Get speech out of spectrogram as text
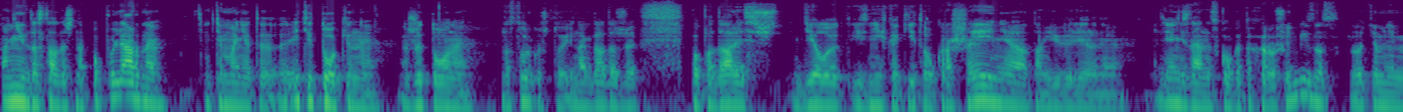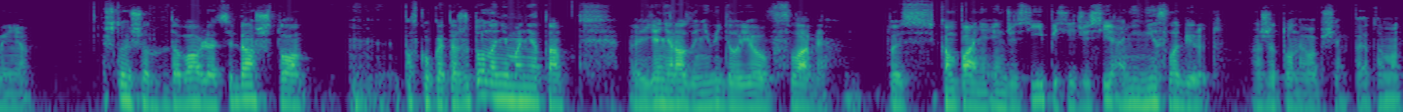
они достаточно популярны, эти монеты, эти токены, жетоны. Настолько, что иногда даже попадались, делают из них какие-то украшения, там ювелирные. Я не знаю, насколько это хороший бизнес, но тем не менее. Что еще добавлю от себя, что поскольку это жетон, а не монета, э, я ни разу не видел ее в слабе. То есть компании NGC, PCGC, они не слабируют жетоны вообще. Поэтому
